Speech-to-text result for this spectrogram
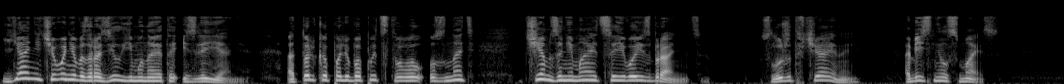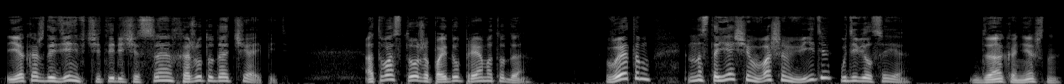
Я ничего не возразил ему на это излияние, а только полюбопытствовал узнать, чем занимается его избранница. «Служит в чайной», — объяснил Смайс. «Я каждый день в четыре часа хожу туда чай пить. От вас тоже пойду прямо туда. В этом настоящем вашем виде?» — удивился я. «Да, конечно.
